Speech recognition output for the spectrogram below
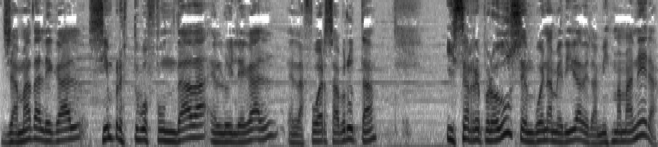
llamada legal siempre estuvo fundada en lo ilegal, en la fuerza bruta, y se reproduce en buena medida de la misma manera.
